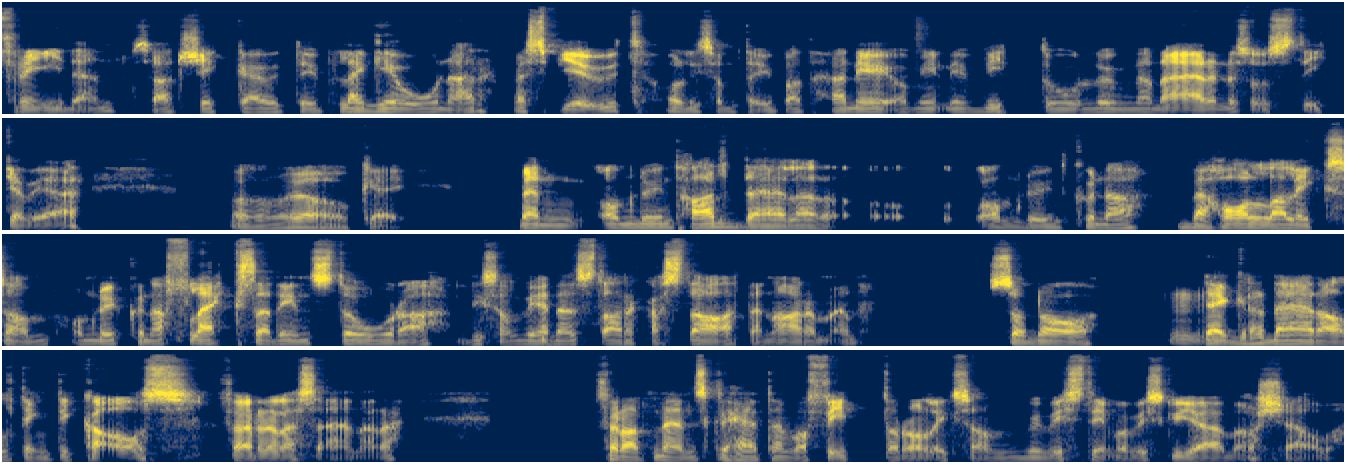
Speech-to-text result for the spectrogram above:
friden så att skicka ut typ legioner med spjut och liksom typ att här ni, om ni vittu lugna ner nu så sticker vi här och så, ja okej okay. men om du inte hade eller om du inte kunde behålla liksom om du inte kunde flexa din stora liksom via den starka staten armen så då Mm. degraderar allting till kaos förr eller senare. För att mänskligheten var fittor och liksom, vi visste inte vad vi skulle göra med oss själva.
